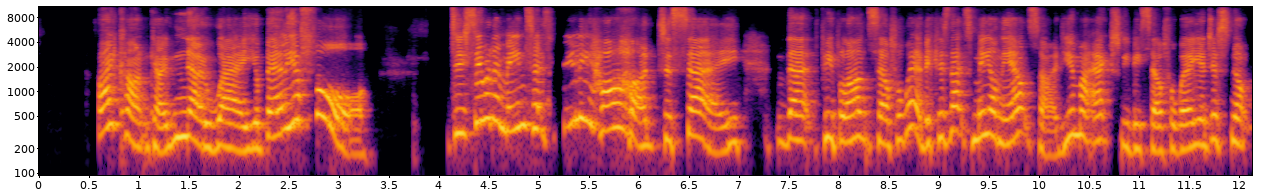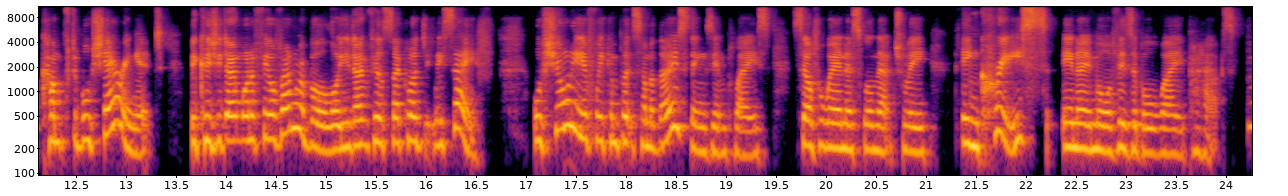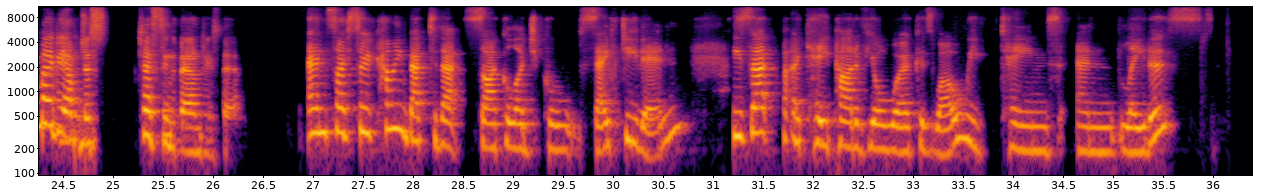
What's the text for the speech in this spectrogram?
I can't go, no way, you're barely a four. do you see what I mean? So it's really hard to say that people aren't self aware because that's me on the outside. You might actually be self aware, you're just not comfortable sharing it because you don't want to feel vulnerable or you don't feel psychologically safe. Well, surely if we can put some of those things in place, self awareness will naturally increase in a more visible way, perhaps. Maybe I'm just testing the boundaries there. And so, so coming back to that psychological safety, then, is that a key part of your work as well with teams and leaders?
